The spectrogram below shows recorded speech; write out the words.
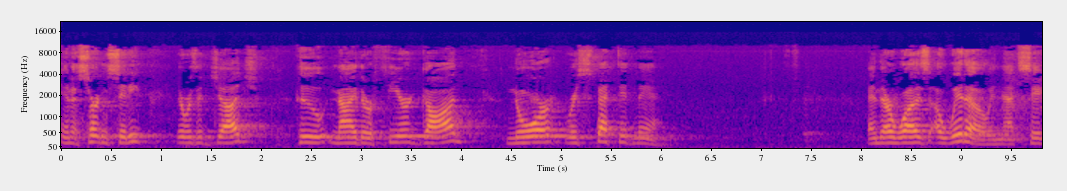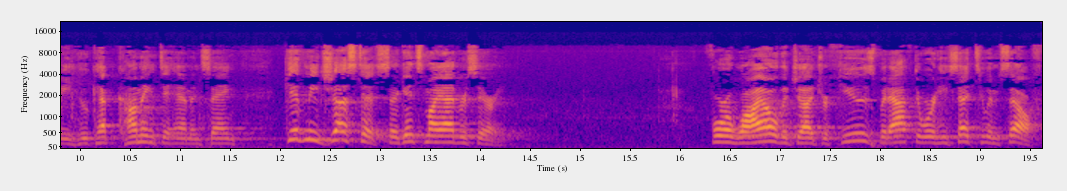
In a certain city, there was a judge who neither feared God nor respected man. And there was a widow in that city who kept coming to him and saying, Give me justice against my adversary. For a while the judge refused, but afterward he said to himself,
